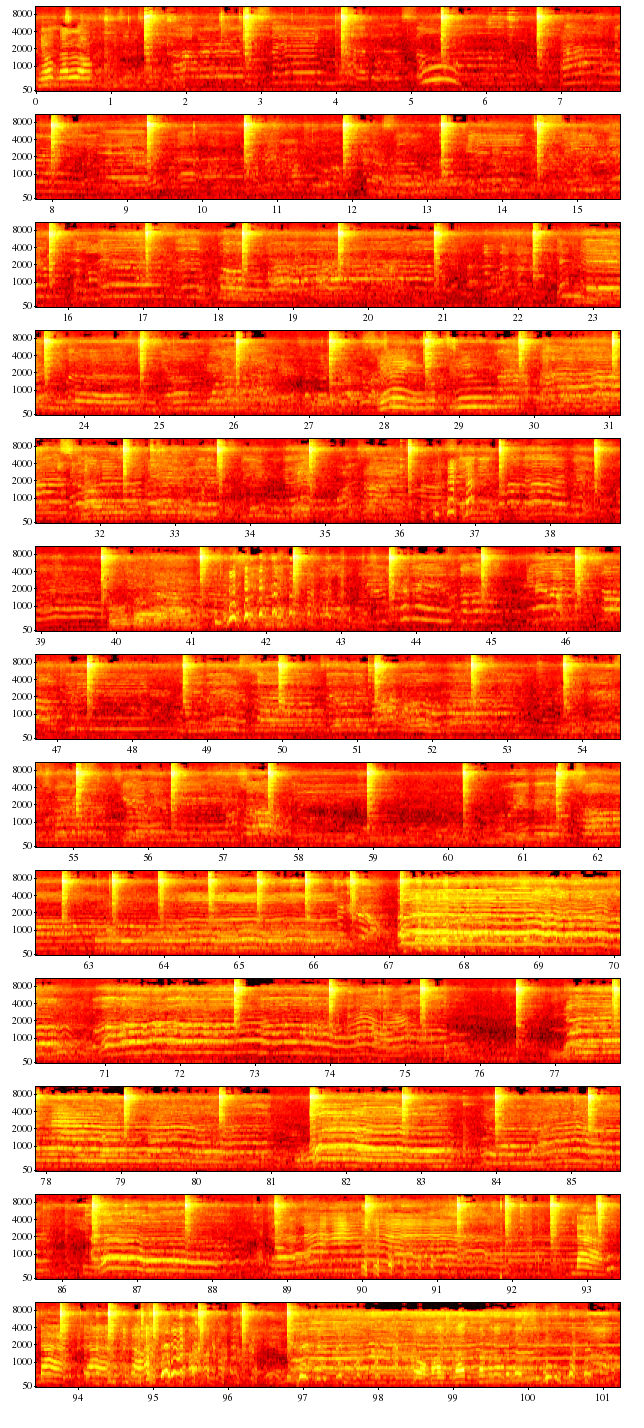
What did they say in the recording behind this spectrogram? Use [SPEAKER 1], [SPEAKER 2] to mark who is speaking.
[SPEAKER 1] Nope, not at all.
[SPEAKER 2] Hold on.
[SPEAKER 1] Da, da, da, da.
[SPEAKER 2] Oh, my God, coming up in this.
